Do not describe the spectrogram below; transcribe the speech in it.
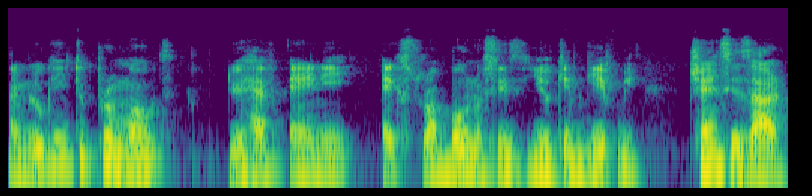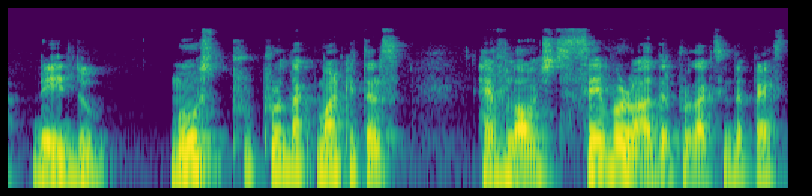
I'm looking to promote. Do you have any extra bonuses you can give me? Chances are they do. Most product marketers have launched several other products in the past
